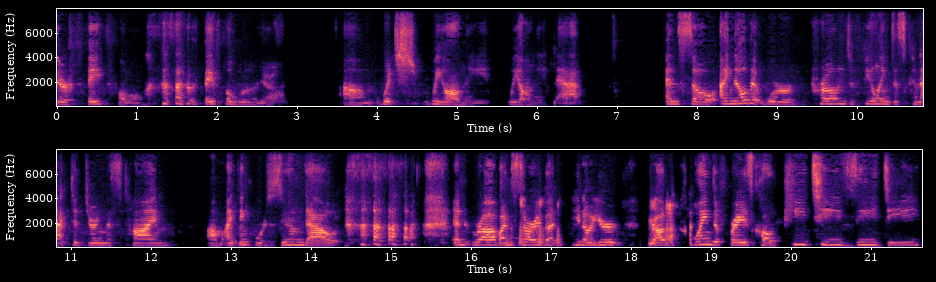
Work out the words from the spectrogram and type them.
they're faithful, faithful wounds, yeah. um, which we all need. We all need that. And so I know that we're prone to feeling disconnected during this time. Um, I think we're zoomed out. and Rob, I'm sorry, but you know, you're Rob coined a phrase called PTZD,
